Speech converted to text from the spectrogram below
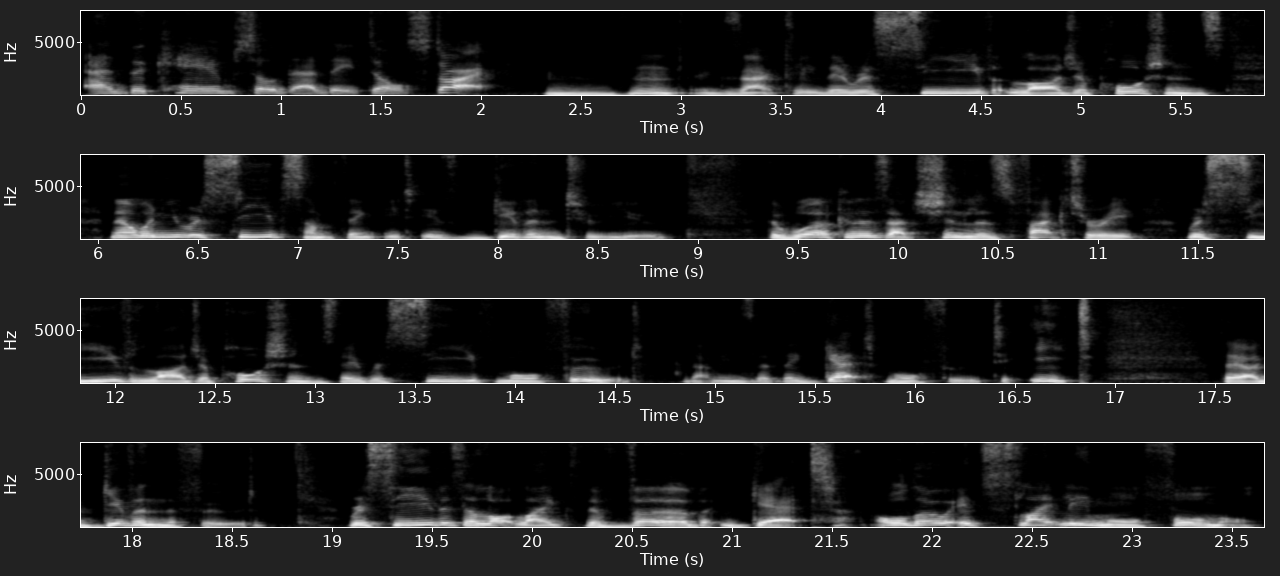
at the camp so that they don't starve. Mm -hmm, exactly. They receive larger portions. Now, when you receive something, it is given to you. The workers at Schindler's factory receive larger portions. They receive more food. That means that they get more food to eat. They are given the food. Receive is a lot like the verb get, although it's slightly more formal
